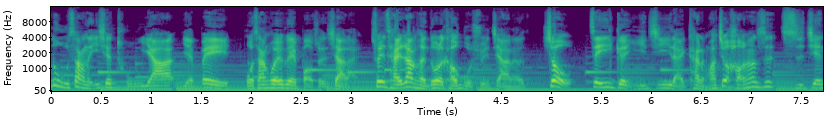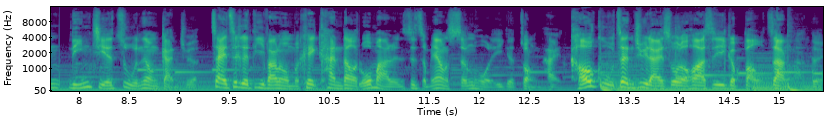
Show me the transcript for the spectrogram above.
路上的一些涂鸦也被火山灰给保存下来，所以才让很多的考古学家呢，就这一个遗迹来看的话，就好像是时间凝结住那种感觉。在这个地方呢，我们可以看到罗马人。是怎么样生活的一个状态？考古证据来说的话，是一个宝藏啊。对，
